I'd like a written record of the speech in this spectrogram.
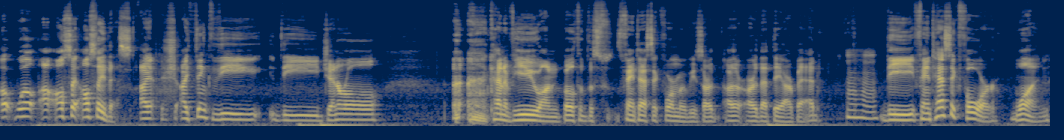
Oh, well, I'll say I'll say this. I I think the the general kind of view on both of the Fantastic Four movies are are, are that they are bad. Mm-hmm. The Fantastic Four one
